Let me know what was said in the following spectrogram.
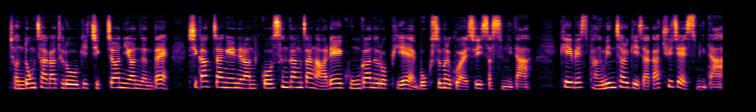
전동차가 들어오기 직전이었는데 시각장애인을 안고 승강장 아래의 공간으로 피해 목숨을 구할 수 있었습니다. KBS 박민철 기자가 취재했습니다.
